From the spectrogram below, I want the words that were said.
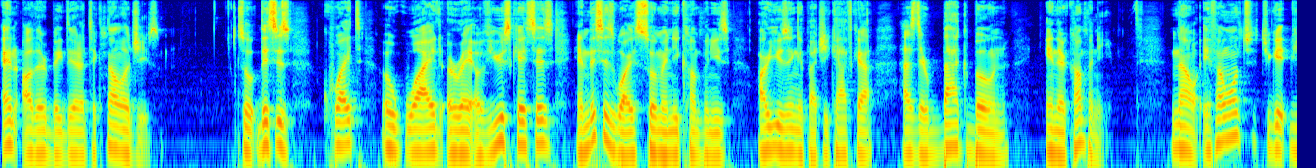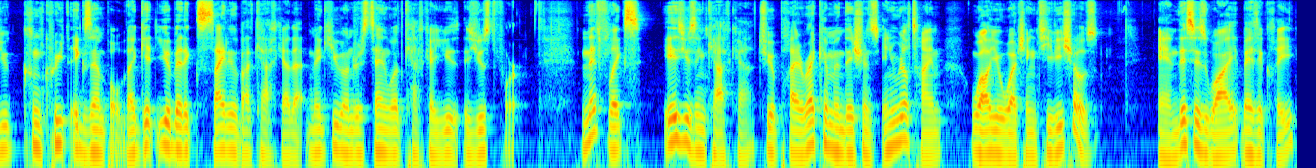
and other big data technologies. So this is quite a wide array of use cases, and this is why so many companies are using Apache Kafka as their backbone in their company. Now, if I want to give you concrete example that get you a bit excited about Kafka, that make you understand what Kafka use, is used for. Netflix is using Kafka to apply recommendations in real time while you're watching TV shows. And this is why, basically,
